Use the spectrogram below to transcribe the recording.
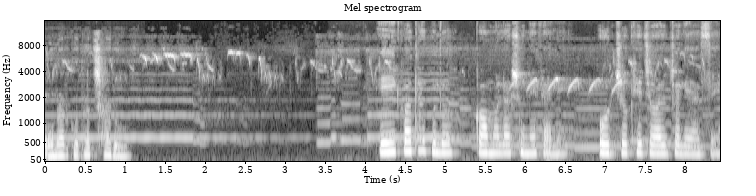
ওনার কথা ছাড়ো। এই কথাগুলো কমলা শুনে ফেলে। ওর চোখে জল চলে আসে।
